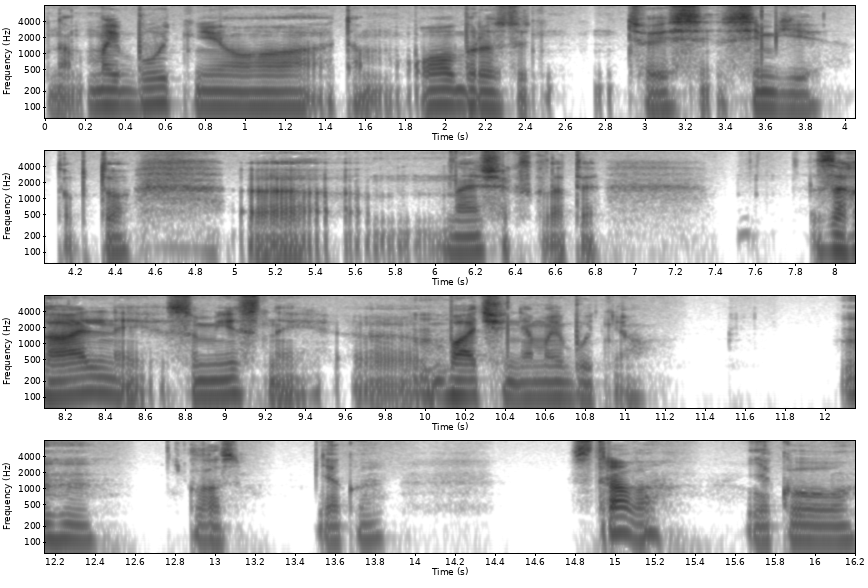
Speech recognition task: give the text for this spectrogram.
майбутнього там, образу цієї сім'ї. Тобто, е, знаєш, як сказати, загальний, сумісний е, угу. бачення майбутнього. Угу. Клас, дякую. Страва, яку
